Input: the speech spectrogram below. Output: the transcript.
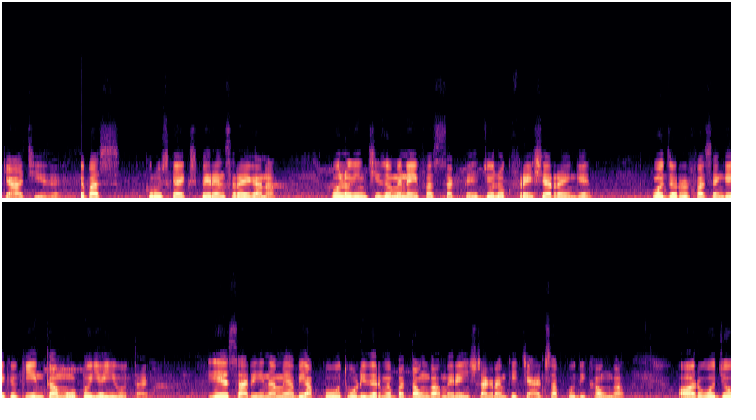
क्या चीज़ है? उनके पास क्रूज़ का एक्सपीरियंस रहेगा ना वो लोग इन चीज़ों में नहीं फंस सकते। जो लोग फ्रेशर रहेंगे वो ज़रूर फंसेंगे क्योंकि इनका मोटो यही होता है। ये सारी ना मैं अभी आपको थोड़ी देर में बताऊँगा मेरे इंस्टाग्राम की चैट्स आपको दिखाऊँगा और वो जो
